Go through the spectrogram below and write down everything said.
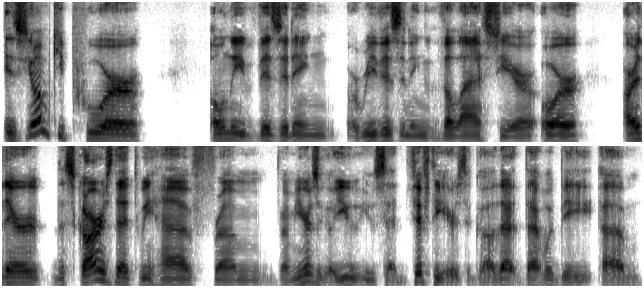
is Yom Kippur only visiting or revisiting the last year, or are there the scars that we have from from years ago? You you said 50 years ago. That that would be um,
